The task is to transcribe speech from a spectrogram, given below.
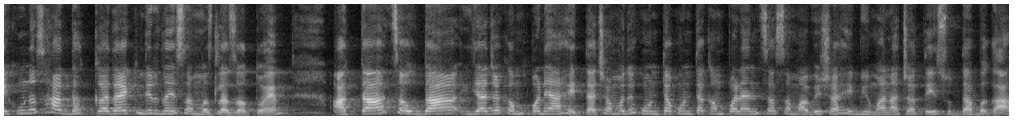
एकूणच हा धक्कादायक निर्णय समजला जातोय. आता चौदा या ज्या कंपन्या आहेत त्याच्यामध्ये कोणत्या कोणत्या कंपन्यांचा समावेश आहे विमानाच्या ते सुद्धा बघा.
